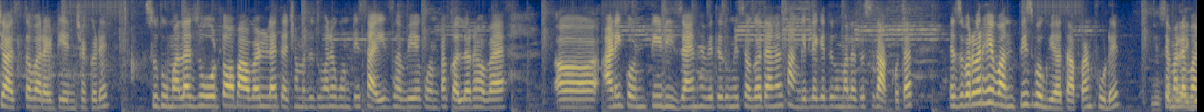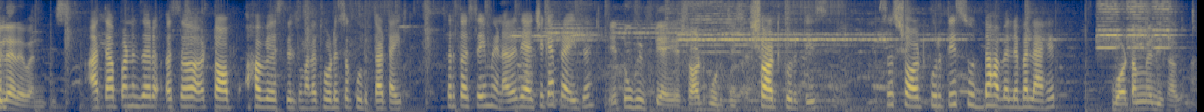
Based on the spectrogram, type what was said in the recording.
जास्त व्हरायटी यांच्याकडे. सो तुम्हाला जो टॉप आवडलाय त्याच्यामध्ये तुम्हाला कोणती साईज हवी आहे कोणता कलर हवा आहे आणि कोणती डिझाईन हवी ते तुम्ही सगळं त्यांना सांगितलं की ते तुम्हाला तसं दाखवतात. त्याचबरोबर हे वन पीस बघूया आता आपण पुढे. ते मला वन- पीस आता आपण जर असं टॉप हवे असतील तुम्हाला थोडंसं कुर्ता टाईप तर तसेही मिळणार आहे. याची काय प्राइस आहे? ये 250 आएगा शॉर्ट कुर्ती से short kurtis so short kurtis सुद्धा अवेलेबल आहेत. बॉटम में दिखा दो ना.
